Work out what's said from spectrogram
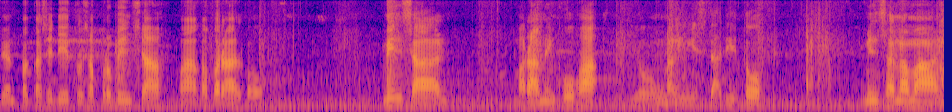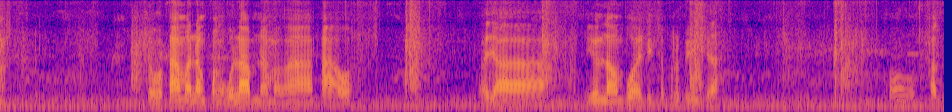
Yan, pag kasi dito sa probinsya, mga kabaral ko, minsan, maraming kuha yung nangingisda dito. Minsan naman, so tama lang pang ulam ng mga tao. Kaya, yun lang ang buhay dito sa probinsya. O, pag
